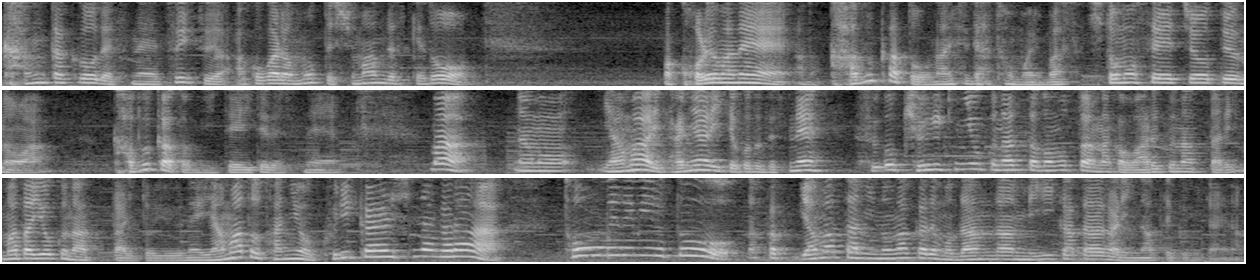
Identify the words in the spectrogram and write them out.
感覚をですね、ついつい憧れを持ってしまうんですけど、ま、これはね、あの株価と同じだと思います。人の成長というのは株価と似ていてですね、まあ、あの、山あり谷ありってことですね。すごく急激に良くなったと思ったらなんか悪くなったり、また良くなったりというね、山と谷を繰り返しながら、遠目で見ると、なんか山谷の中でもだんだん右肩上がりになっていくみたいな。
